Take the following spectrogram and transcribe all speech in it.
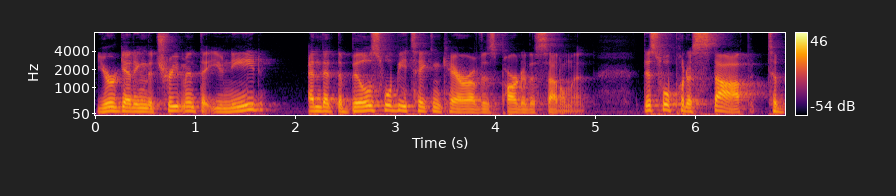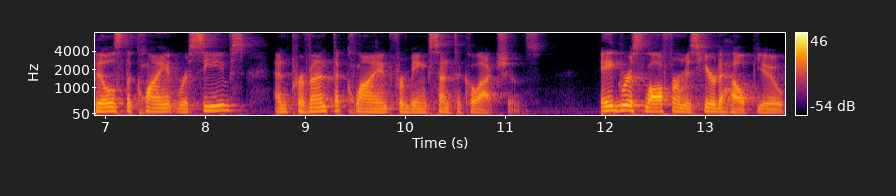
you're getting the treatment that you need and that the bills will be taken care of as part of the settlement. This will put a stop to bills the client receives and prevent the client from being sent to collections. Agruss Law Firm is here to help you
